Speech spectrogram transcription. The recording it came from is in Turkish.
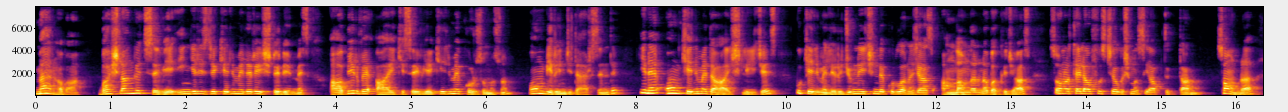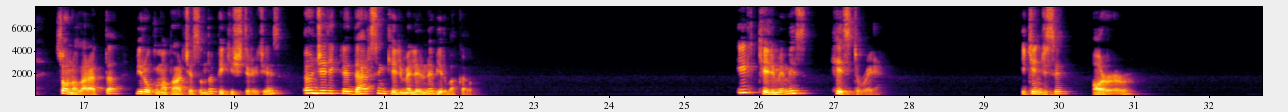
Merhaba, başlangıç seviye İngilizce kelimeleri işlediğimiz A1 ve A2 seviye kelime kursumuzun 11. dersinde yine 10 kelime daha işleyeceğiz. Bu kelimeleri cümle içinde kullanacağız, anlamlarına bakacağız. Sonra telaffuz çalışması yaptıktan sonra son olarak da bir okuma parçasında pekiştireceğiz. Öncelikle dersin kelimelerine bir bakalım. İlk kelimemiz history. İkincisi horror.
